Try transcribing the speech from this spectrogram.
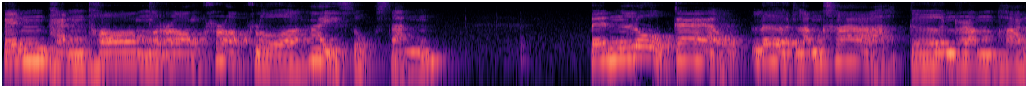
เป็นแผ่นทองรองครอบครัวให้สุขสันต์เป็นลูกแก้วเลิศล้ำค่าเกินรำพัน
